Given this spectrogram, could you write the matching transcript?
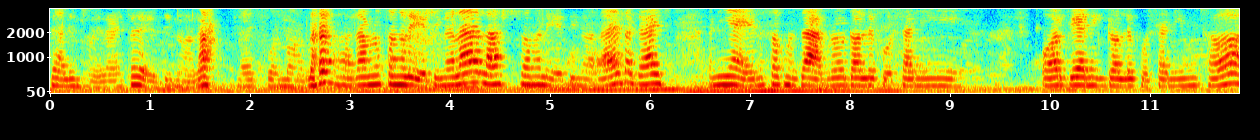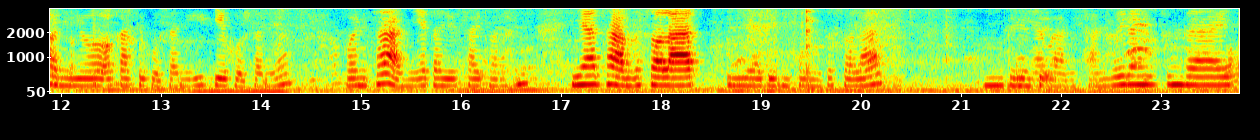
च्यालेन्ज भइरहेछ हेरिदिनु होला। लाइक गर्नु होला। राम्रोसँगले हेरिदिनु होला। लास्टसम्म हेरिदिनु होला है त गाइज अनि यहाँ हेर्नु सक्नुहुन्छ हाम्रो डल्ले खोर्सानी। अर्ग्यानिक डल्ले खोर्सानी पनि छ। अनि यो अकासे खोर्सानी कि के खोर्सानी हो? पनि छ। हामी यता यो साइडमा राख्ने यहाँ छ हाम्रो सलाद। यहाँ देख्न सक्नुहुन्छ सलाद। अब हामी खानु गइरहेको छौँ गाइज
